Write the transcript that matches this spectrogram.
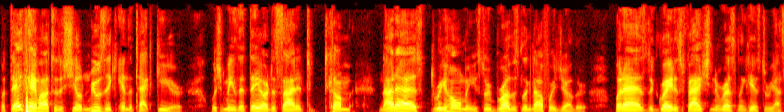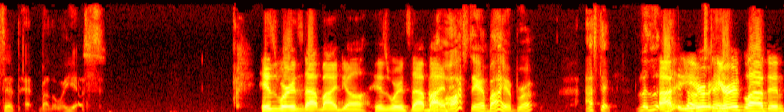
But they came out to the Shield music in the tact gear, which means that they are decided to come not as three homies, three brothers looking out for each other, but as the greatest faction in wrestling history. I said that, by the way. Yes. His words, not mine, y'all. His words, not I, mine. oh, I stand by it, bro. I stand. Look, look, I you're you're allowed to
